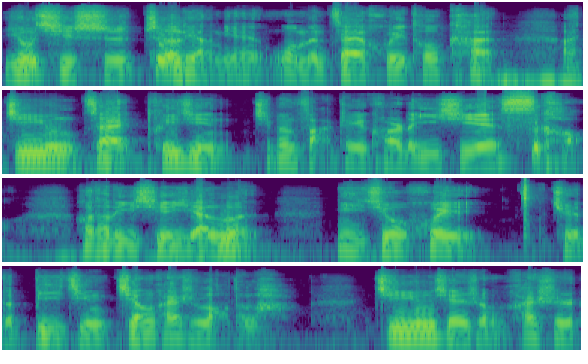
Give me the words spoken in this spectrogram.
尤其是这两年，我们再回头看啊，金庸在推进基本法这一块的一些思考和他的一些言论，你就会觉得，毕竟姜还是老的辣，金庸先生还是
